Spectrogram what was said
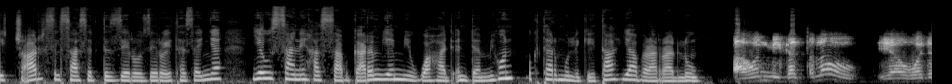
HR 6600 የተሰኘ የውሳኔ ሀሳብ ጋርም የሚዋሃድ እንደሚሆን ዶክተር ሙልጌታ ያብራራሉ። አሁን የሚቀጥለው ያው ወደ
